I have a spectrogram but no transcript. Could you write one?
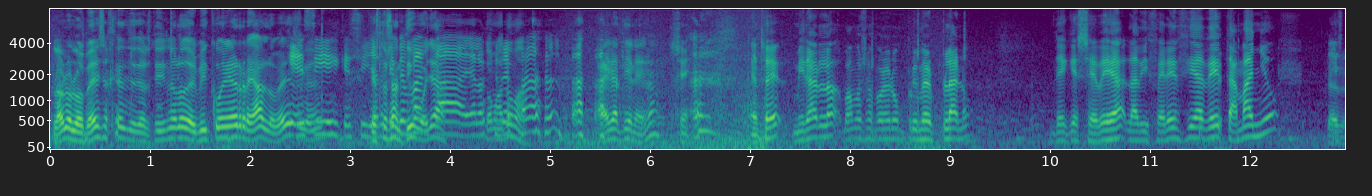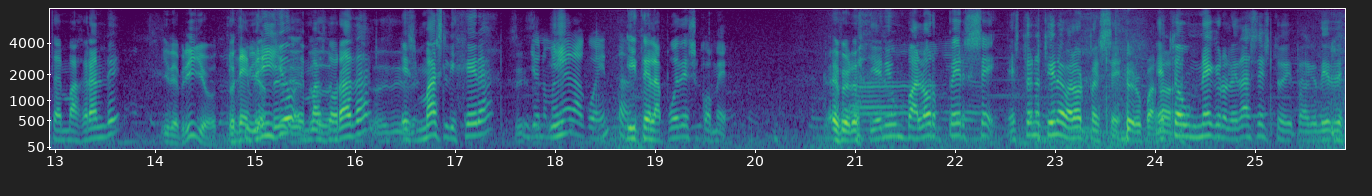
Claro, lo ves, es que te estoy diciendo lo del Bitcoin es real, ¿lo ves? Que sí, que sí. ya Esto es antiguo ya. falta, Toma, toma. falta. Ahí la tienes, ¿no? Sí. Entonces, miradla, vamos a poner un primer plano de que se vea la diferencia de tamaño. Claro. Esta es más grande, Y de brillo. de brillo, es más dorada, es más ligera Yo no me Y- había dado cuenta. y te la puedes comer. Es verdad. Tiene un valor per se. Esto no tiene valor per se. Esto nada. a un negro le das esto y para que dice,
